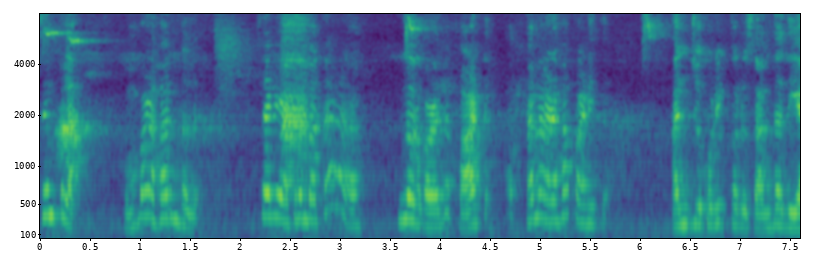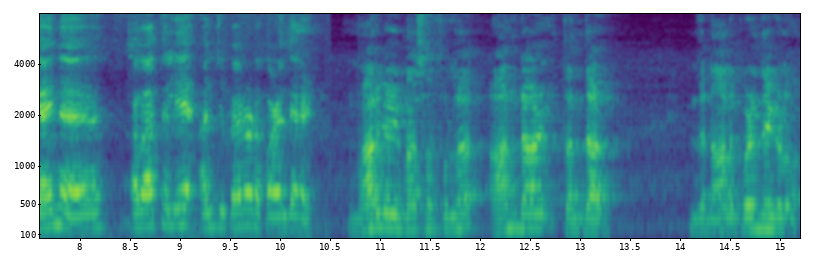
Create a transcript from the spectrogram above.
சிம்பிளாக ரொம்ப அழகாக இருந்தது. சரி அப்புறம் பார்த்தா இன்னொரு குழந்தை பாட்டு. அத்தனை அழகாக பாடித்து அஞ்சு குடிக்கு ஒரு சந்ததியாயின்னு அவாத்துலேயே அஞ்சு பேரோட குழந்தைகள். மார்கழி மாதம் ஃபுல்லாக ஆண்டாள் தந்தாள். இந்த நாலு குழந்தைகளும்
